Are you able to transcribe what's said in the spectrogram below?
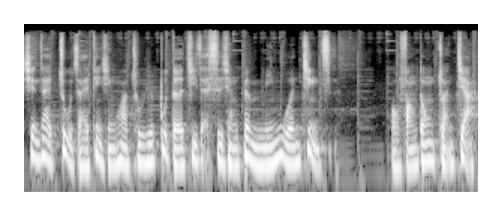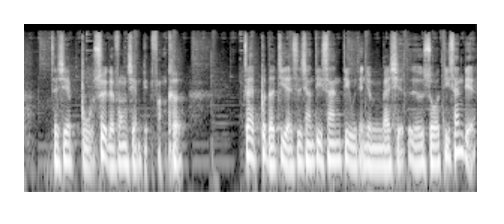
现在住宅定型化租约不得记载事项，更明文禁止哦，房东转嫁这些补税的风险给房客。在不得记载事项第三、第五点就明白写的，就是说第三点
